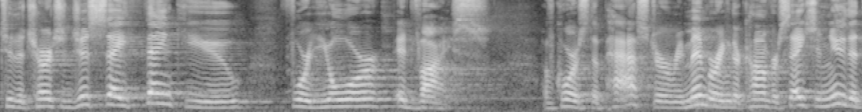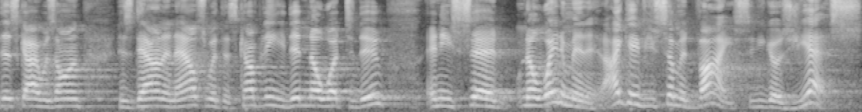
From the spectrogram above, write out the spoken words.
to the church and just say thank you for your advice. Of course, the pastor, remembering their conversation, knew that this guy was on his down and outs with his company. He didn't know what to do. And he said, No, wait a minute. I gave you some advice. And he goes, Yes.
